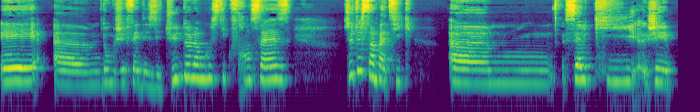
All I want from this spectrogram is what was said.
Et euh, donc j'ai fait des études de linguistique française, c'était sympathique. Euh, celle qui. J'ai,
